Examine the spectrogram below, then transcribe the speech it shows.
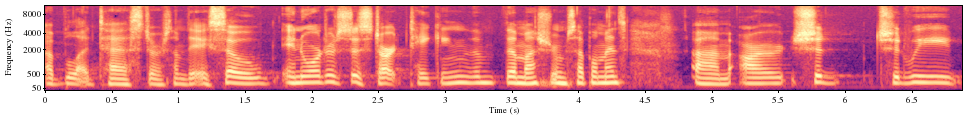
a blood test or something. So, in order to start taking the, the mushroom supplements, um, are should should we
